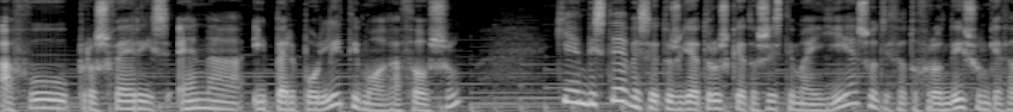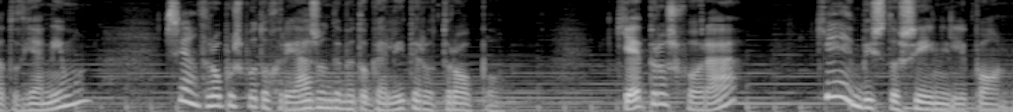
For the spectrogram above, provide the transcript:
αφού προσφέρεις ένα υπερπολίτιμο αγαθό σου και εμπιστεύεσαι τους γιατρούς και το σύστημα υγείας ότι θα το φροντίσουν και θα το διανύμουν σε ανθρώπους που το χρειάζονται με τον καλύτερο τρόπο και προσφορά και εμπιστοσύνη λοιπόν.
